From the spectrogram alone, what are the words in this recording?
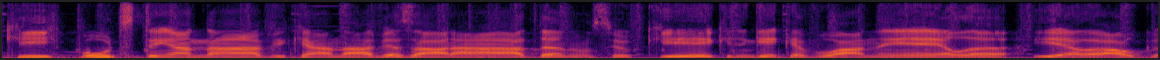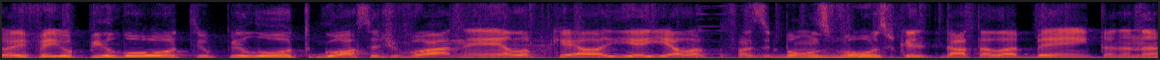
que, putz, tem a nave que é a nave azarada, não sei o que, que ninguém quer voar nela, e ela aí veio o piloto e o piloto gosta de voar nela, porque ela e aí ela fazer bons voos, porque ele trata ela bem, tananã.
